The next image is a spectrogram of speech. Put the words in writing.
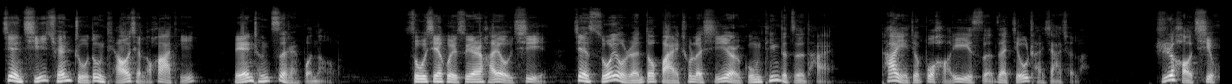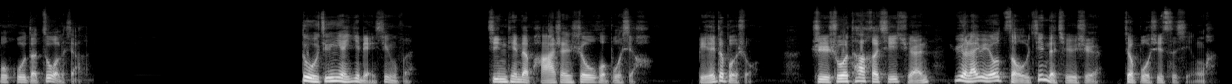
见齐全主动挑起了话题，连城自然不恼了。苏仙慧虽然还有气，见所有人都摆出了洗耳恭听的姿态，他也就不好意思再纠缠下去了，只好气呼呼的坐了下来。杜金燕一脸兴奋，今天的爬山收获不小。别的不说，只说他和齐全越来越有走近的趋势，就不虚此行了。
